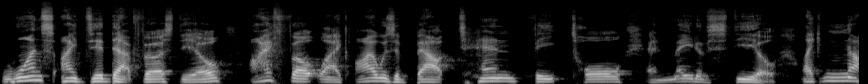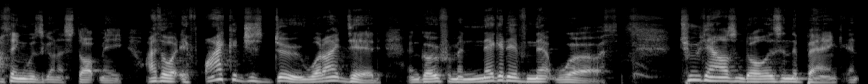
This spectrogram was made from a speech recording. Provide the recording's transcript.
once I did that first deal, I felt like I was about 10 feet tall and made of steel, like nothing was going to stop me. I thought if I could just do what I did and go from a negative net worth, $2,000 in the bank and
